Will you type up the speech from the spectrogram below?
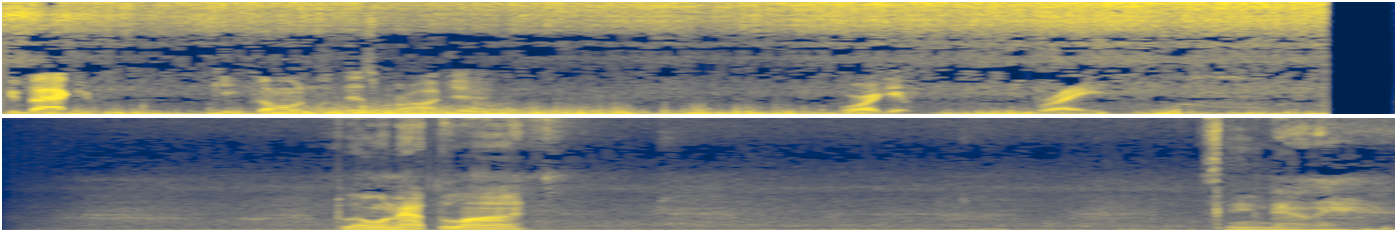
Be back and keep going with this project before I get sprayed. Blowing out the line. See him down there?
